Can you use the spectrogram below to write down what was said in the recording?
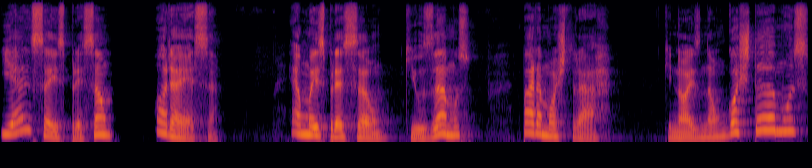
E essa expressão, ora essa, é uma expressão que usamos para mostrar que nós não gostamos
